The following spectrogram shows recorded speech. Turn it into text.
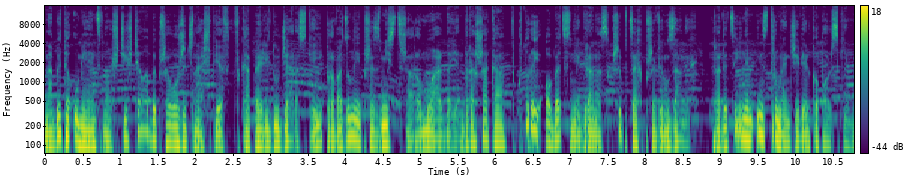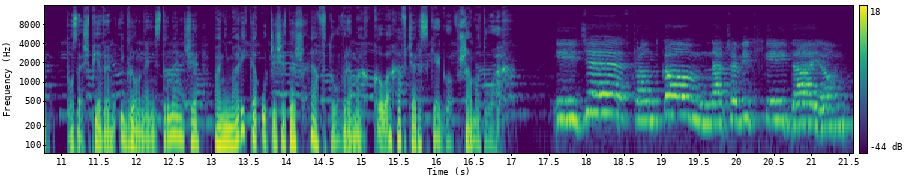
Nabyte umiejętności chciałaby przełożyć na śpiew w kapeli dudziarskiej prowadzonej przez mistrza Romualda Jędraszaka, w której obecnie gra na skrzypcach przewiązanych, tradycyjnym instrumencie wielkopolskim. Poza śpiewem i grą na instrumencie, pani Marika uczy się też haftu w ramach koła hafciarskiego w Szamotułach. I dziewczątkom na dają.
